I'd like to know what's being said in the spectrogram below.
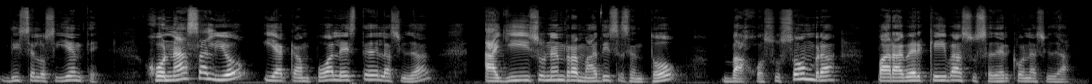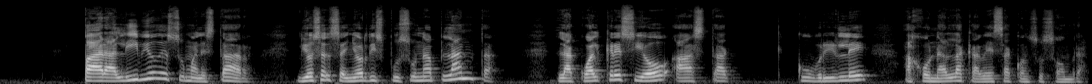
dice lo siguiente, Jonás salió y acampó al este de la ciudad. Allí hizo una enramada y se sentó bajo su sombra para ver qué iba a suceder con la ciudad. Para alivio de su malestar, Dios el Señor dispuso una planta, la cual creció hasta cubrirle a Jonás la cabeza con su sombra.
